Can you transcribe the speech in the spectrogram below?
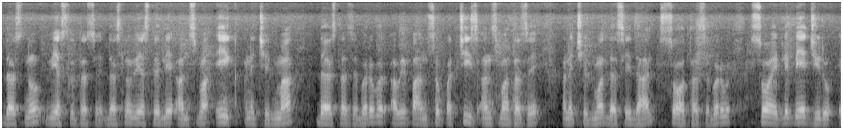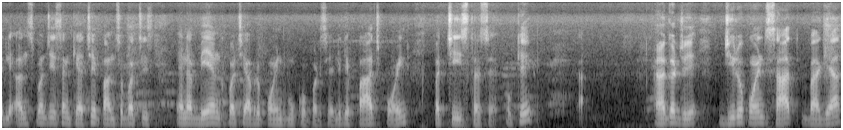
દસનો વ્યસ્ત થશે. દસનો વ્યસ્ત એટલે અંશમાં એક અને છેદમાં દસ થશે. બરાબર? હવે પાંચસો પચીસ અંશમાં થશે અને છેદમાં દસે દાન સો થશે. બરાબર? સો એટલે બે જીરો. એટલે અંશમાં જે સંખ્યા છે પાંચસો પચીસ, એના બે અંક પછી આપણે પોઈન્ટ મૂકવો પડશે. એટલે કે પાંચ પોઈન્ટ પચીસ થશે. ઓકે? આગળ જોઈએ. જીરો પોઈન્ટ સાત ભાગ્યા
